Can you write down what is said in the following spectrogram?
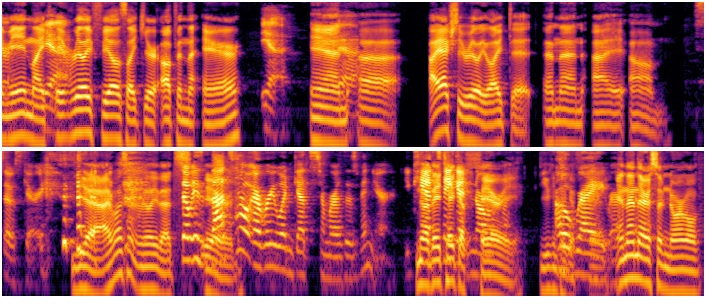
what I mean? Like it really feels like you're up in the air. Yeah. And Yeah. uh, I actually really liked it. And then I, um, So scary. yeah, I wasn't really that so is that's how everyone gets to Martha's Vineyard. You can't they take, take, a normal. ferry. You can Oh, right, right, and then right. there's some normal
